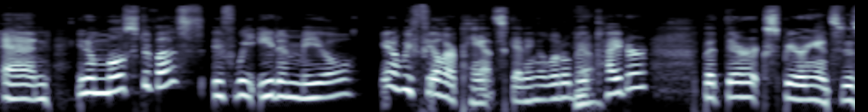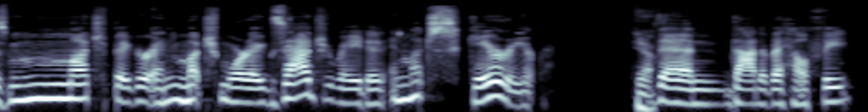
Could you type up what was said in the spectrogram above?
And, you know, most of us, if we eat a meal, you know, we feel our pants getting a little bit yeah. tighter, but their experience is much bigger and much more exaggerated and much scarier than that of a healthy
